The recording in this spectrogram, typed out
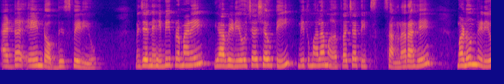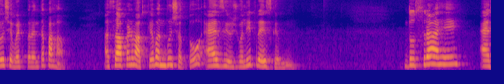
at the end of this video म्हणजे नेहमीप्रमाणे ह्या व्हिडिओच्या शेवटी मी तुम्हाला महत्त्वाच्या टिप्स सांगणार आहे. म्हणून व्हिडिओ शेवटपर्यंत पहा. असं आपण वाक्य बनवू शकतो ॲज युजली फ्रेज घेऊन दुसरं आहे as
